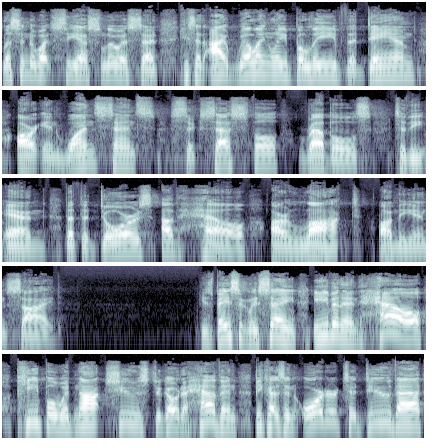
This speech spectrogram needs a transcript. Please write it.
Listen to what C.S. Lewis said. He said, I willingly believe the damned are, in one sense, successful rebels to the end, that the doors of hell are locked on the inside. He's basically saying, even in hell, people would not choose to go to heaven because, in order to do that,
